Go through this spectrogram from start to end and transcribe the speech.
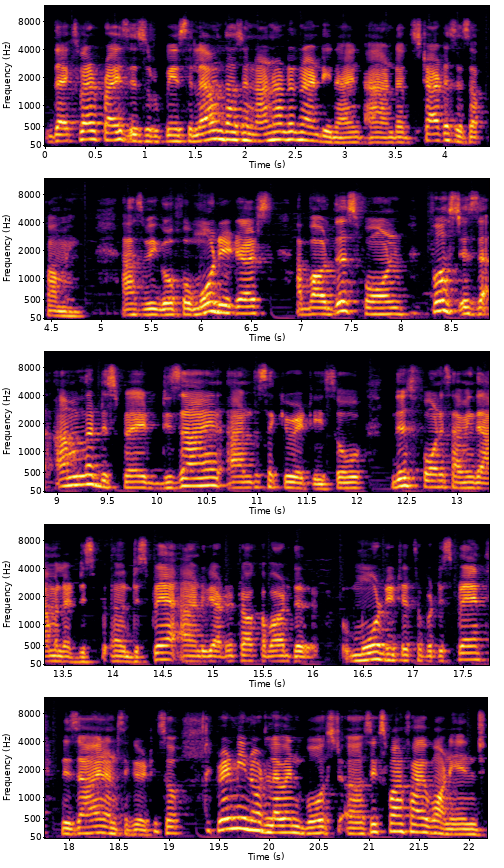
the expired price is rupees 11,999 and status is upcoming. As we go for more details about this phone first is the AMOLED display design and the security. So this phone is having the AMOLED dis display and we have to talk about the more details about display design and security so Redmi Note 11 boasts a 6.51 inch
